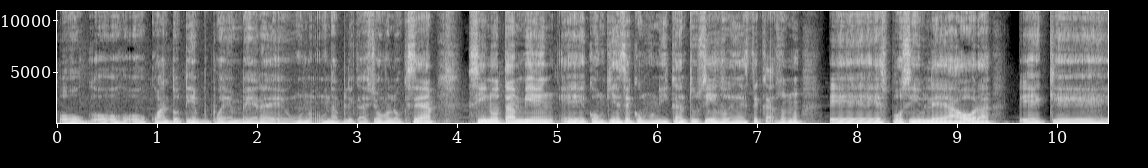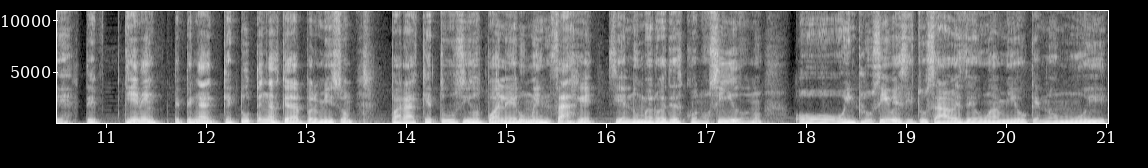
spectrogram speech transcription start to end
o, cuánto tiempo pueden ver eh, una aplicación o lo que sea, sino también eh, con quién se comunican tus hijos en este caso, ¿no? Eh, es posible ahora que te tienen, que tengan, que tú tengas que dar permiso para que tus hijos puedan leer un mensaje si el número es desconocido, ¿no? O, inclusive si tú sabes de un amigo que no muy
